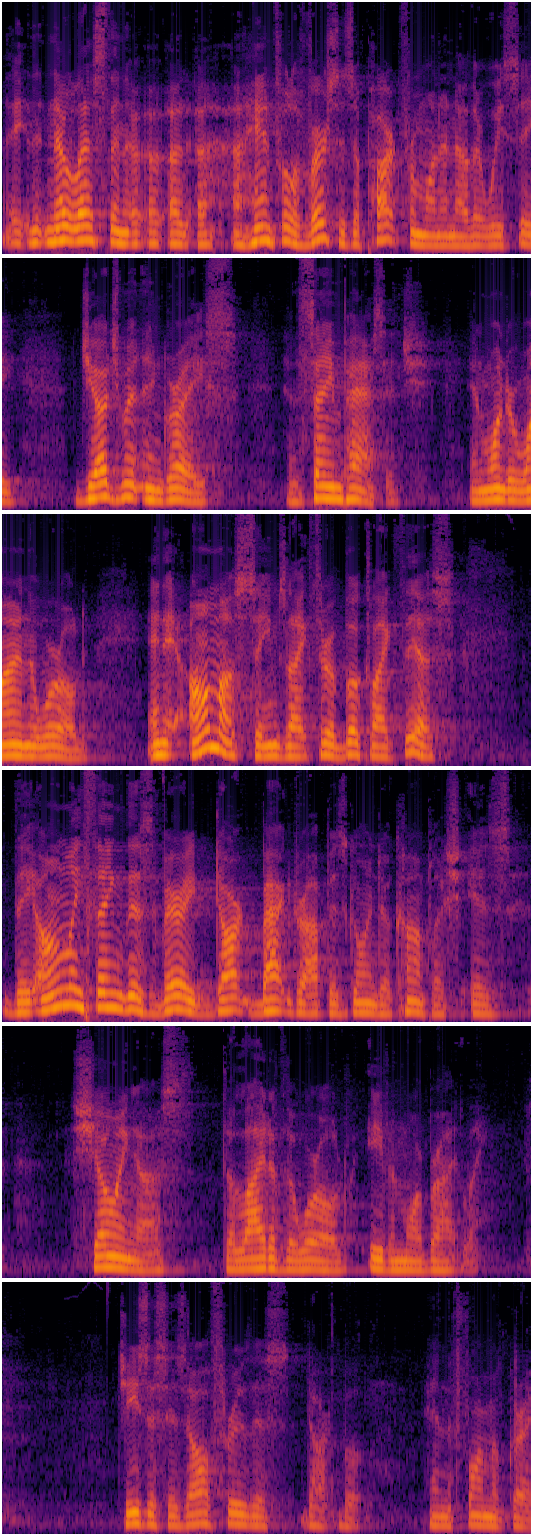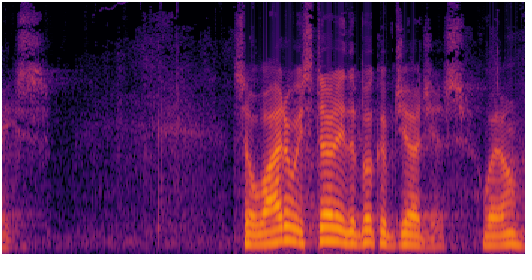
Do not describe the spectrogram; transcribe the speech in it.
No less than a, a, a, handful of verses apart from one another, we see judgment and grace in the same passage and wonder why in the world. And it almost seems like through a book like this, the only thing this very dark backdrop is going to accomplish is showing us the light of the world even more brightly. Jesus is all through this dark book in the form of grace. So, why do we study the book of Judges? Well,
